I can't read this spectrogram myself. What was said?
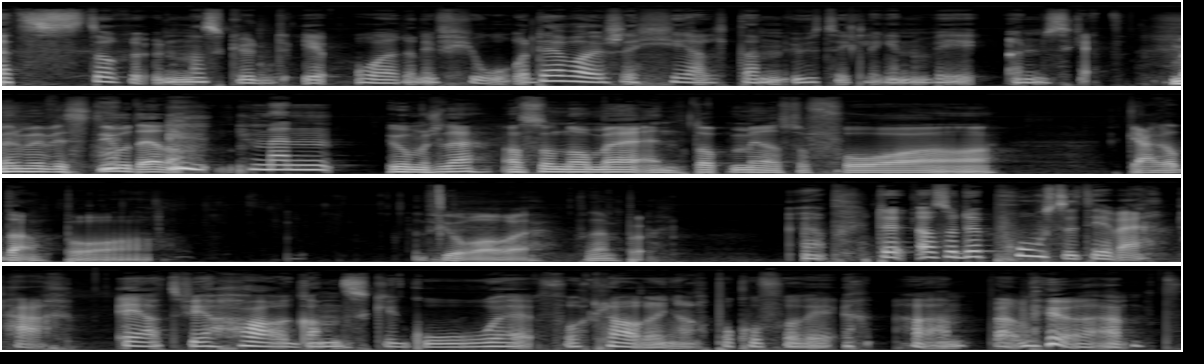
et, større underskudd i år enn i fjor, og det var jo ikke helt den utviklingen vi ønsket. Men vi visste jo det, da. Men Gjorde vi ikke det? Altså, når vi endte opp med å få Gerda på fjoråret, for eksempel. ja, det, altså det positive her er at vi har ganske gode forklaringer på hvorfor vi har endt der vi har endt.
